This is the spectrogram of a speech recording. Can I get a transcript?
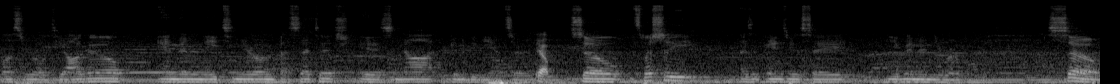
plus year old Thiago and then an 18 year old Bajcetic is not going to be the answer. Yep. So, especially as it pains me to say, even in Europa League. So,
